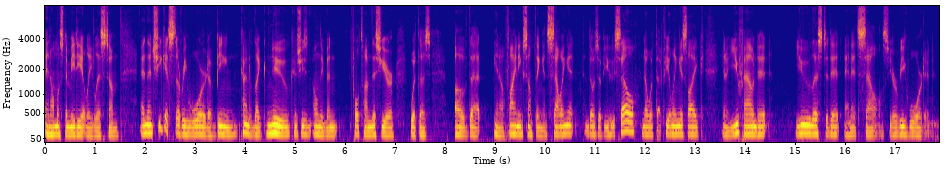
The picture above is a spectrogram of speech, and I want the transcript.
and almost immediately lists them. And then she gets the reward of being kind of like new because she's only been full time this year with us of that you know finding something and selling it those of you who sell know what that feeling is like you know you found it you listed it and it sells. You're rewarded.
